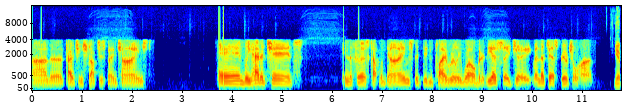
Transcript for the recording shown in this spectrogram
Uh, the coaching structure's been changed. And we had a chance in the first couple of games, but didn't play really well. But at the SCG, I mean, that's our spiritual home. Yep.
